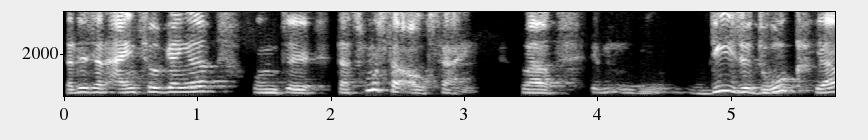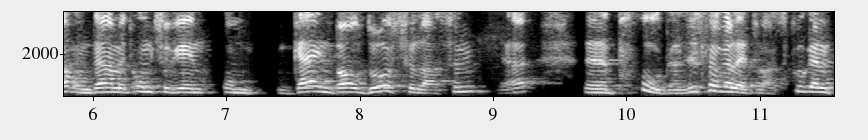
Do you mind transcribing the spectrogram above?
das ist ein Einzelgänger und äh, das muss da auch sein. Weil ähm, dieser Druck, ja, um damit umzugehen, um keinen Ball durchzulassen, ja, äh, puh, das ist nochmal etwas. Guck, ein,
